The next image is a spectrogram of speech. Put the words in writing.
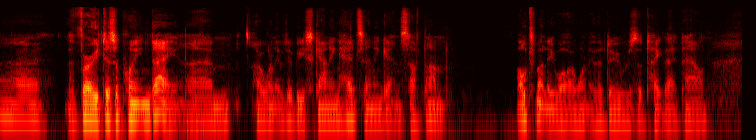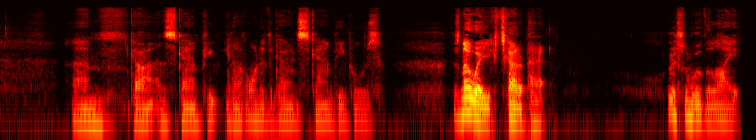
uh, a very disappointing day. Um, I wanted to be scanning heads in and getting stuff done. Ultimately, what I wanted to do was to take that down, um, go out and scan people. You know, I wanted to go and scan people's. There's no way you could scan a pet Listen with the light.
